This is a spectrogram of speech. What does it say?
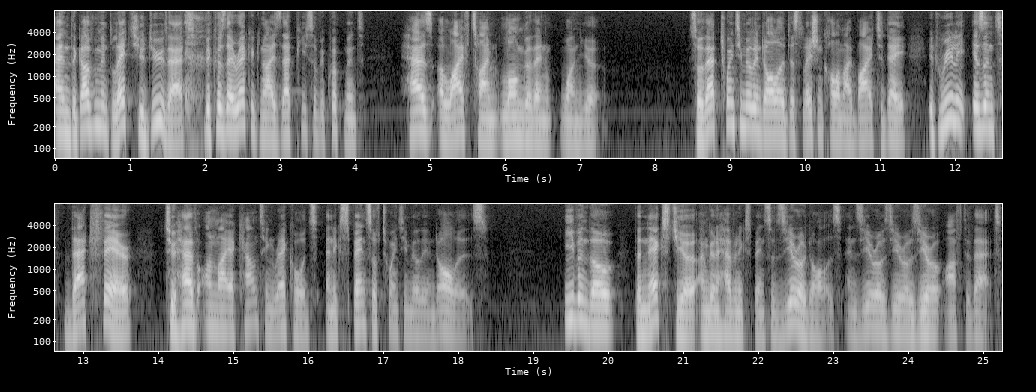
And the government lets you do that because they recognize that piece of equipment has a lifetime longer than one year. So that $20 million distillation column I buy today, it really isn't that fair to have on my accounting records an expense of $20 million, even though the next year I'm going to have an expense of $0 and zero, zero, zero after that.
